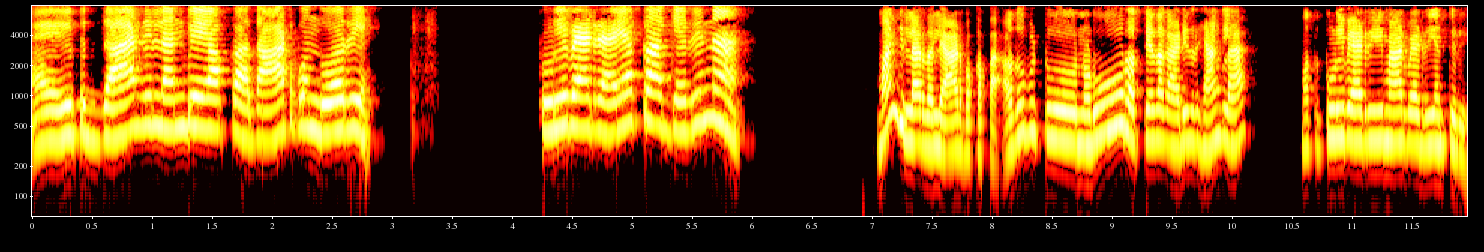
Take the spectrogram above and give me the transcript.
ಇದು ದಾರಿಲ್ಲ ಅಂದೆ ಅಕ್ಕ ದಾಟ್ಕೊಂಡು ಹೋರಿ ತುಳಿಬ್ಯಾಡ್ರಿ ಅಯ್ಯಕ್ಕ ಗೆರಿನ. ಮಂದಿ ಇಲ್ಲಾರ್ದಲ್ಲಿ ಆಡ್ಬೇಕಪ್ಪ. ಅದು ಬಿಟ್ಟು ನೋಡು ರಸ್ತೆದಾಗ ಆಡಿದ್ರೆ ಹೆಂಗ್ಲ ಮತ್ತೆ ತುಳಿಬೇಡ್ರಿ ಮಾಡ್ಬ್ಯಾಡ್ರಿ ಅಂತೀರಿ?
